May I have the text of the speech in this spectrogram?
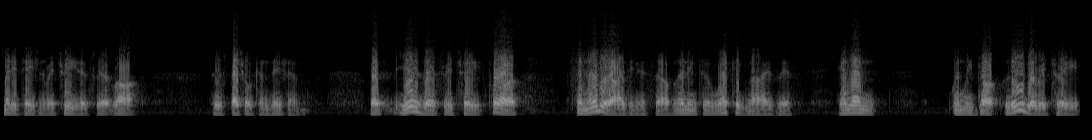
meditation retreat at Spirit Rock. There's special conditions. But use this retreat for familiarizing yourself, learning to recognize this. And then when we go leave the retreat,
